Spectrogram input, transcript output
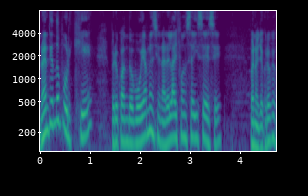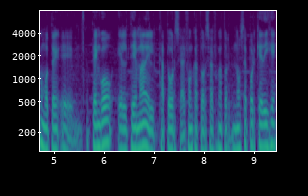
No entiendo por qué, pero cuando voy a mencionar el iPhone 6S, bueno, yo creo que como eh, tengo el tema del 14, iPhone 14, iPhone 14, no sé por qué dije,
